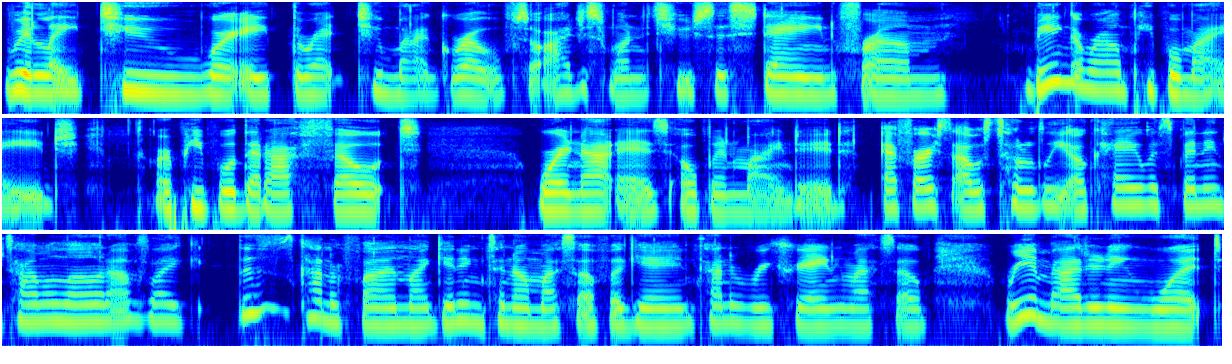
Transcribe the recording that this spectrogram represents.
relate to were a threat to my growth. So I just wanted to sustain from being around people my age or people that I felt were not as open minded. At first, I was totally okay with spending time alone. I was like, this is kind of fun, like getting to know myself again, kind of recreating myself, reimagining what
